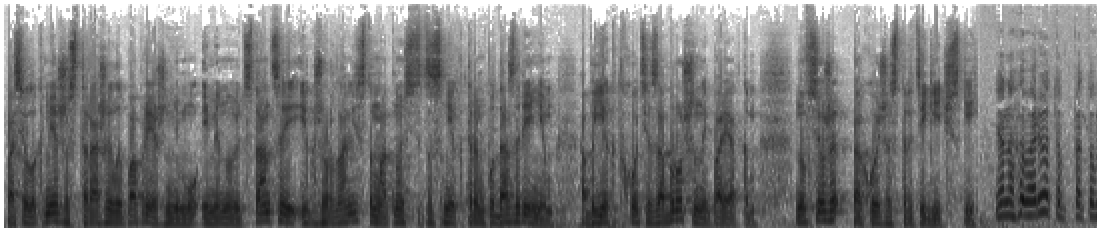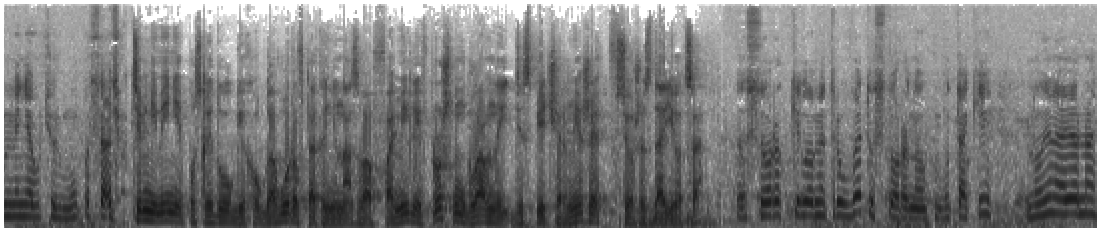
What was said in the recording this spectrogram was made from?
Поселок Межа сторожилы по-прежнему именуют станцией и к журналистам относятся с некоторым подозрением. Объект хоть и заброшенный порядком, но все же такой же стратегический. Я наговорю, то потом меня в тюрьму посадят. Тем не менее, после долгих уговоров, так и не назвав фамилии, в прошлом главный диспетчер Межи все же сдается. 40 километров в эту сторону, вот такие, ну и, наверное,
